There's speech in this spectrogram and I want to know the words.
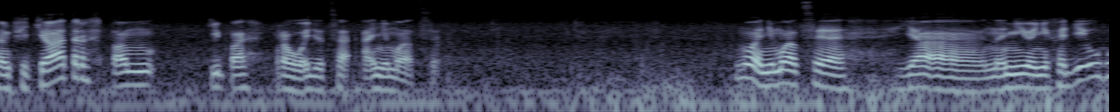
амфитеатр, там типа проводится анимация. Ну, анимация, я на нее не ходил.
